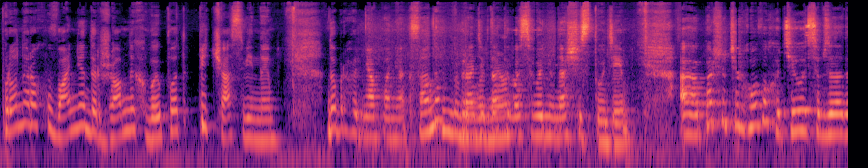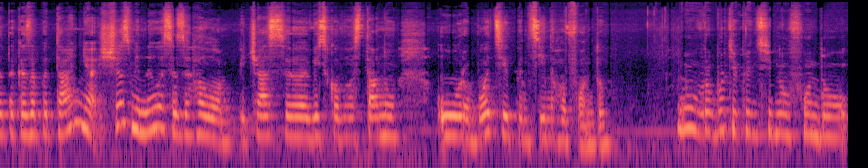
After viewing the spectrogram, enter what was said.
про нарахування державних виплат під час війни. Доброго дня, пані Оксано. Доброго Раді дня. вітати вас сьогодні в нашій студії. Е, Першочергово хотілося б задати таке запитання: що змінилося загалом під час е, військового стану у роботі пенсійного фонду? Ну, в роботі пенсійного фонду,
